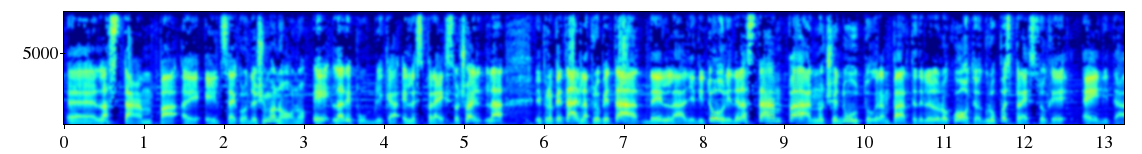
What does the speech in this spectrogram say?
eh, la stampa e, e il secolo XIX e la Repubblica e l'Espresso, cioè la, proprietari, la proprietà degli editori della stampa hanno ceduto gran parte delle loro quote al gruppo Espresso che edita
